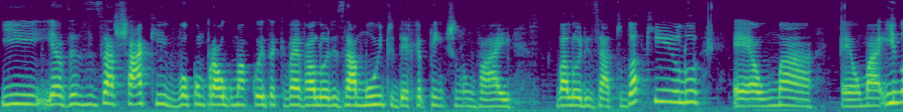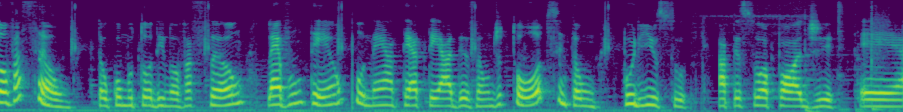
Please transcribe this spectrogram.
e, e às vezes achar que vou comprar alguma coisa que vai valorizar muito e de repente não vai valorizar tudo aquilo. É uma, é uma inovação. Então, como toda inovação, leva um tempo né, até ter a adesão de todos. Então, por isso, a pessoa pode é,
